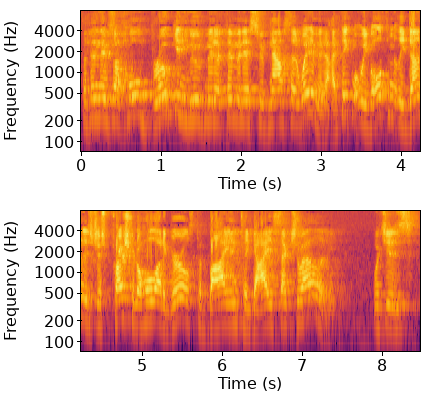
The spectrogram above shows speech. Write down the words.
But then there's a whole broken movement of feminists who've now said, wait a minute, I think what we've ultimately done is just pressured a whole lot of girls to buy into guys' sexuality, which is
